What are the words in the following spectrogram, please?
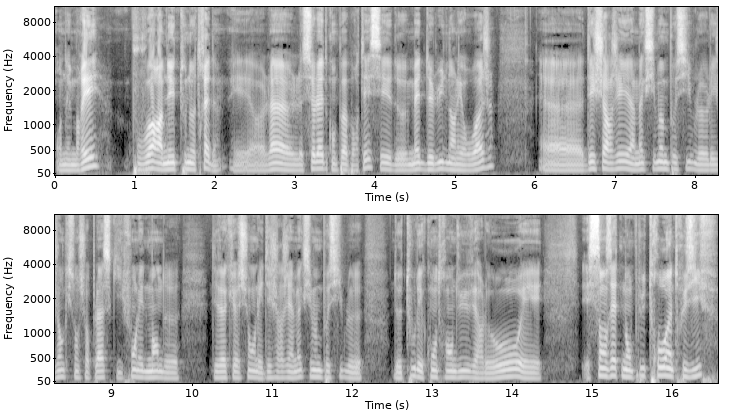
on aimerait pouvoir amener tout notre aide. Et euh, là, la seule aide qu'on peut apporter, c'est de mettre de l'huile dans les rouages, euh, décharger un maximum possible les gens qui sont sur place, qui font les demandes d'évacuation, les décharger un maximum possible de, tous les comptes rendus vers le haut et, sans être non plus trop intrusif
